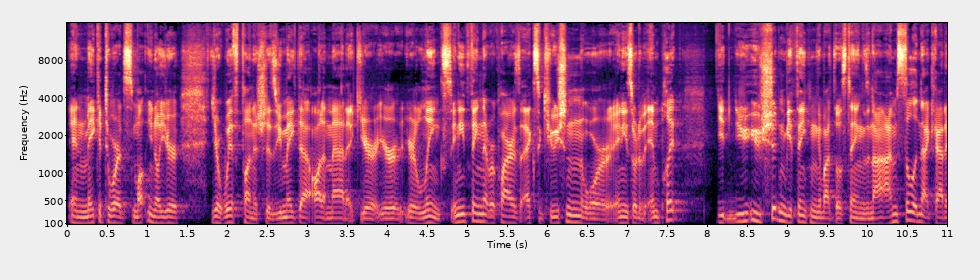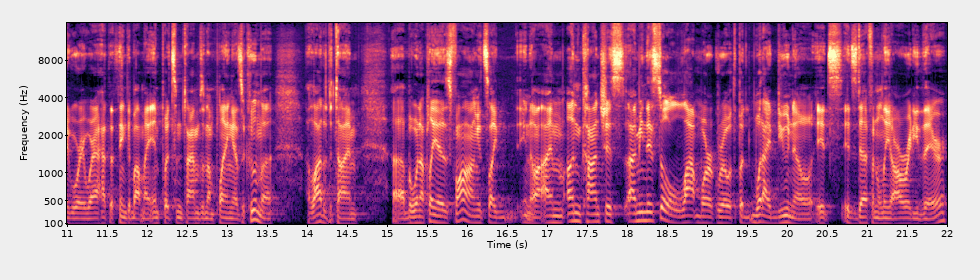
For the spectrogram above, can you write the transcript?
and make it to where it's you know your your whiff punishes, you make that automatic. Your your your links, anything that requires execution or any sort of input, you, you shouldn't be thinking about those things. And I, am still in that category where I have to think about my input sometimes when I'm playing as Akuma, a lot of the time. Uh, but when I play as Fang, it's like you know I'm unconscious. I mean, there's still a lot more growth, but what I do know, it's it's definitely already there,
